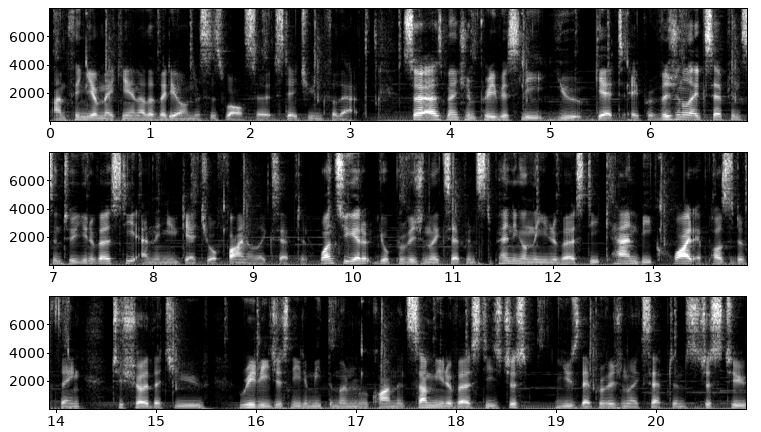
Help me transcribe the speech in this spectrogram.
I'm thinking of making another video on this as well, so stay tuned for that. So as mentioned previously, you get a provisional acceptance into a university and then you get your final acceptance. Once you get your provisional acceptance, depending on the university, can be quite a positive thing to show that you've really just need to meet the minimum requirements. Some universities just use their provisional acceptance just to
